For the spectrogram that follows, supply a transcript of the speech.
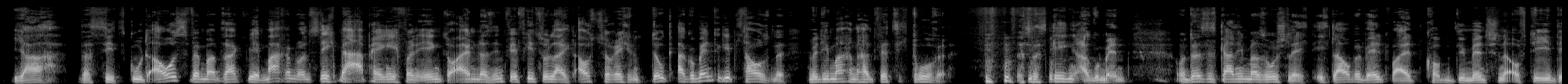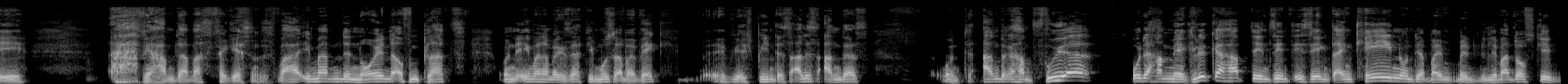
Ja, das sieht gut aus, wenn man sagt, wir machen uns nicht mehr abhängig von irgend so einem, da sind wir viel zu leicht auszurechnen. Argumente gibt's tausende, nur die machen halt 40 Tore. Das ist das Gegenargument. Und das ist gar nicht mal so schlecht. Ich glaube, weltweit kommen die Menschen auf die Idee, ach, wir haben da was vergessen. Es war immer einen Neuen auf dem Platz. Und irgendwann haben wir gesagt, die muss aber weg. Wir spielen das alles anders. Und andere haben früher oder haben mehr Glück gehabt, den sind ist irgendein Kane und ja beim, beim Lewandowski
